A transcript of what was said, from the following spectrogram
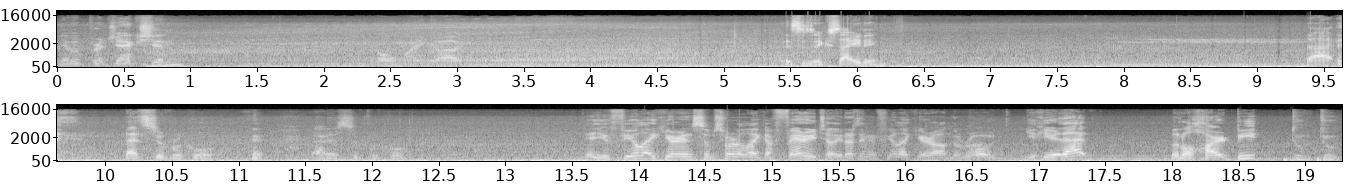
You have a projection. Oh my God. This is exciting. That, that's super cool. that is super cool. Yeah, you feel like you're in some sort of like a fairy tale. You don't even feel like you're on the road. You hear that? Little heartbeat. Doom, doom.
